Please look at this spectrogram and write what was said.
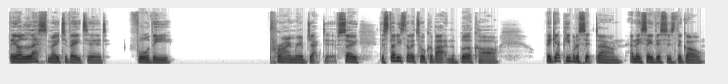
they are less motivated for the primary objective. So the studies that I talk about in the book are they get people to sit down and they say, This is the goal.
